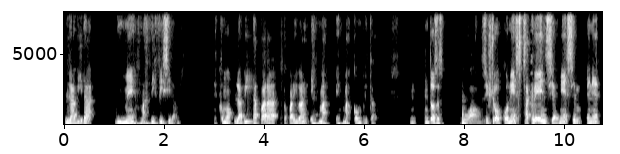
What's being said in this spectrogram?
la vida me es más difícil a mí. Es como la vida para, para Iván es más, es más complicada. Entonces, wow. si yo con esa creencia en ese, en, e,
